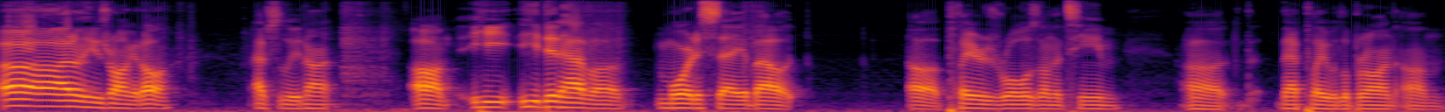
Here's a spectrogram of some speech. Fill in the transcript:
Uh, I don't think he's wrong at all. Absolutely not. Um, he he did have uh, more to say about uh, players' roles on the team uh, th- that play with LeBron. Um,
